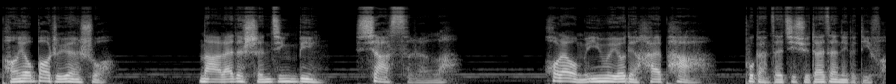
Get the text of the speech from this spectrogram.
朋友抱着怨说：“哪来的神经病？”吓死人了！后来我们因为有点害怕，不敢再继续待在那个地方，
